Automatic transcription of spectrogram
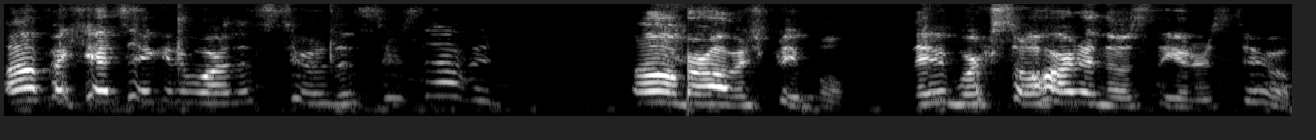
Oh, I can't take anymore. That's too. That's too savage. Oh, Amish people, they work so hard in those theaters too.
